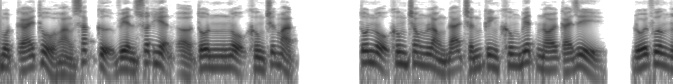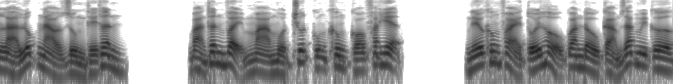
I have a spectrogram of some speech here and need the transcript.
một cái thổ hoàng sắc cự viên xuất hiện ở tôn ngộ không trước mặt. Tôn ngộ không trong lòng đã chấn kinh không biết nói cái gì, đối phương là lúc nào dùng thế thân. Bản thân vậy mà một chút cũng không có phát hiện. Nếu không phải tối hậu quan đầu cảm giác nguy cơ,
